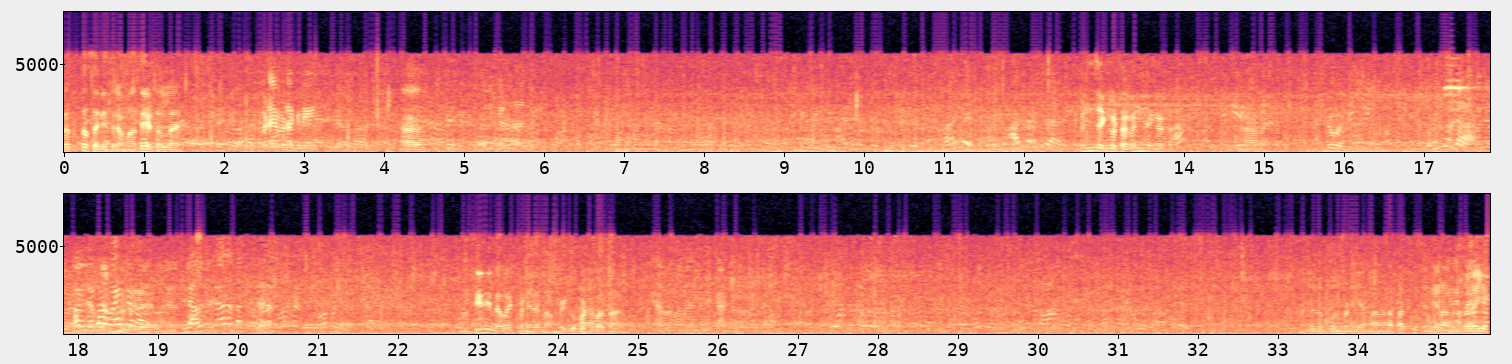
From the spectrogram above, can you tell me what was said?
ரத்த சரித்திரமா? தியேட்டரில்? கொஞ்சம் எங்கோட்டா கொஞ்சம் எங்கோட்டா சிடியில் ரைட் பண்ணிதரலாம் வீட்டில் போட்டு பார்த்தேன் ஃபோன் பண்ணி கேட்கலாம் நான் பத்து செஞ்ச இடம் இப்போதைக்கு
